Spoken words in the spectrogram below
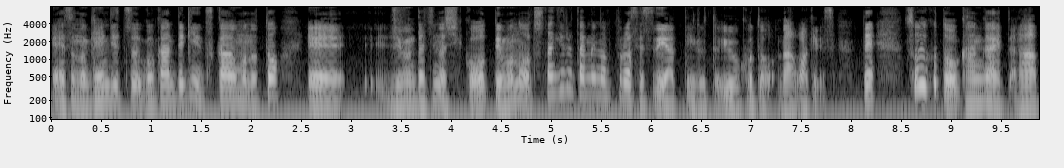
えその現実、五感的に使うものと、え自分たちの思考っていうものをつなげるためのプロセスでやっているということなわけです。で、そういうことを考えたら、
